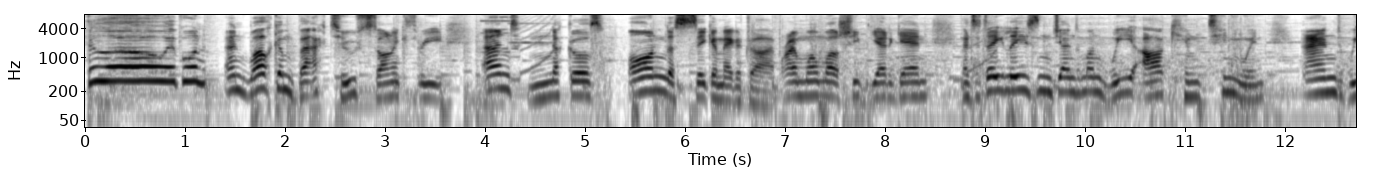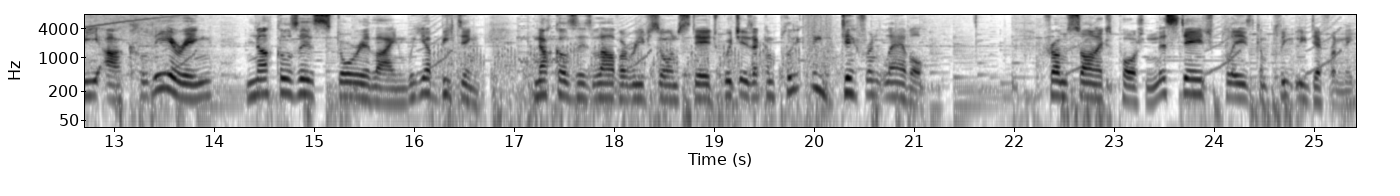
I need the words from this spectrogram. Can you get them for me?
Hello everyone and welcome back to Sonic 3 and Knuckles on the Sega Mega Drive. I'm One Welsh Sheep yet again and today ladies and gentlemen we are continuing and we are clearing Knuckles' storyline. We are beating Knuckles' Lava Reef Zone stage which is a completely different level from Sonic's portion. This stage plays completely differently.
